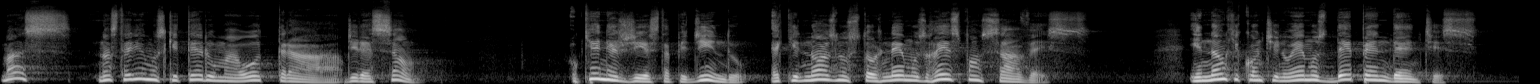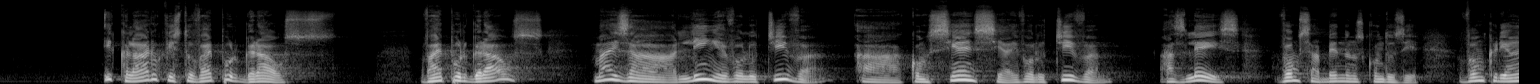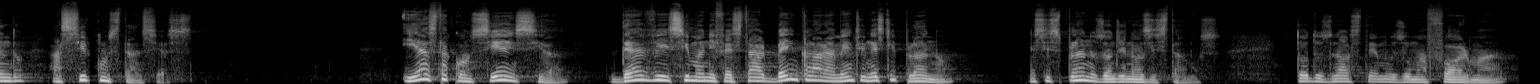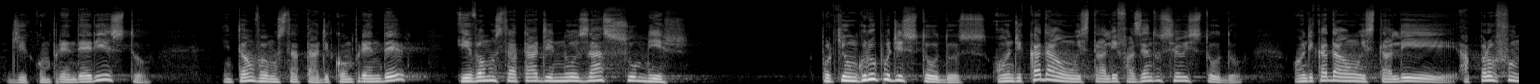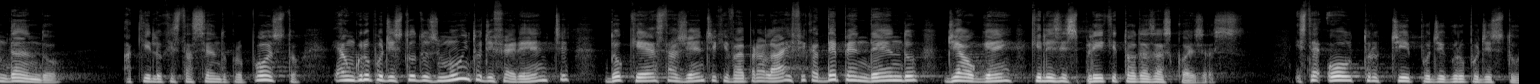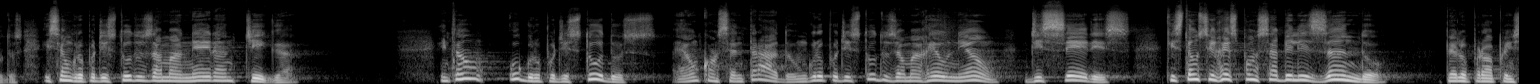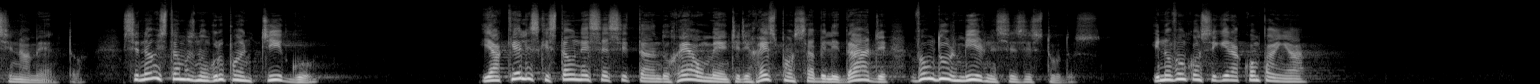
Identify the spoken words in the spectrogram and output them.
Mas nós teríamos que ter uma outra direção. O que a energia está pedindo é que nós nos tornemos responsáveis e não que continuemos dependentes. E claro que isto vai por graus. Vai por graus, mas a linha evolutiva, a consciência evolutiva, as leis vão sabendo nos conduzir, vão criando as circunstâncias. E esta consciência deve se manifestar bem claramente neste plano nesses planos onde nós estamos. Todos nós temos uma forma de compreender isto, então vamos tratar de compreender e vamos tratar de nos assumir. Porque um grupo de estudos, onde cada um está ali fazendo o seu estudo, onde cada um está ali aprofundando aquilo que está sendo proposto, é um grupo de estudos muito diferente do que esta gente que vai para lá e fica dependendo de alguém que lhes explique todas as coisas. Isto é outro tipo de grupo de estudos. Isso é um grupo de estudos à maneira antiga. Então, o grupo de estudos é um concentrado, um grupo de estudos é uma reunião de seres que estão se responsabilizando pelo próprio ensinamento. Senão estamos num grupo antigo. E aqueles que estão necessitando realmente de responsabilidade vão dormir nesses estudos e não vão conseguir acompanhar.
